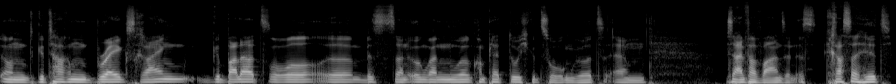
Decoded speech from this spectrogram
und Gitarrenbreaks reingeballert, so äh, bis es dann irgendwann nur komplett durchgezogen wird. Ähm, ist einfach Wahnsinn. Ist krasser Hit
